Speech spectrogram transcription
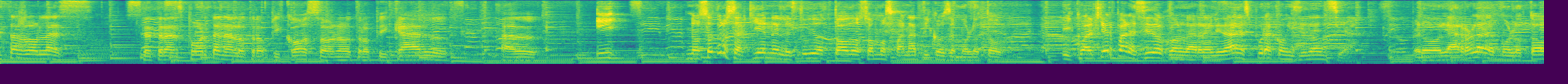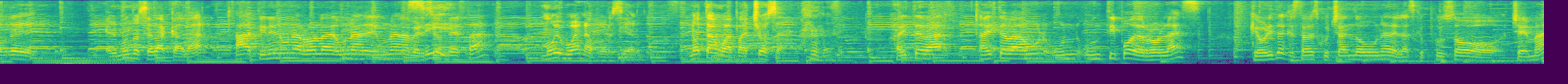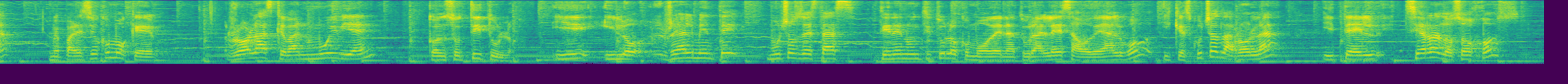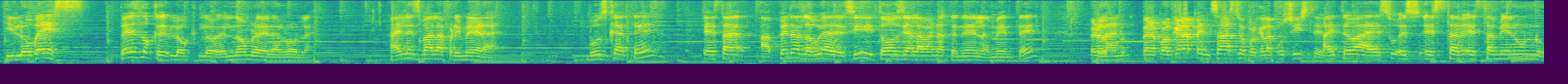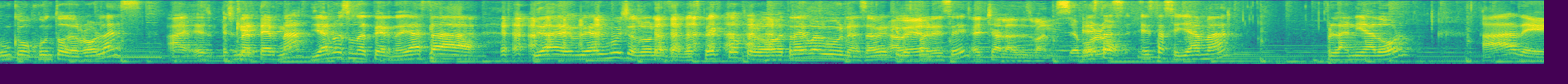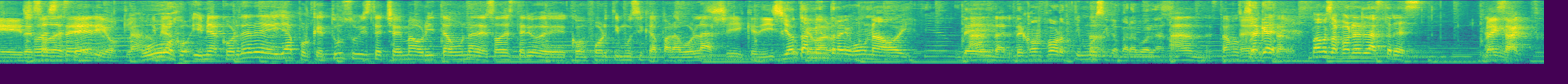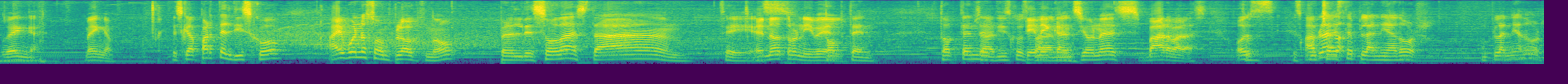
Estas rolas te transportan a lo tropicoso, a lo tropical, al... Y nosotros aquí en el estudio todos somos fanáticos de Molotov. Y cualquier parecido con la realidad es pura coincidencia. Pero la rola de Molotov de El mundo se va a acabar, Ah, ¿tienen una rola, una, una versión Sí. de esta? muy buena por cierto. No tan guapachosa. Ahí te va, ahí te va un, un- un tipo de rolas que ahorita que estaba escuchando una de las que puso Chema, me pareció como que rolas que van muy bien con su título. Y, y lo realmente muchos de estas tienen un título como de naturaleza o de algo y que escuchas la rola y te cierras los ojos y lo ves. Ves lo que lo- lo- el nombre de la rola. Ahí les va la primera. Búscate. Esta apenas la voy a decir y todos ya la van a tener en la mente. Pero, Plan- pero ¿por qué la pensaste o por qué la pusiste? Ahí te va, es, es, es es también un, un conjunto de rolas Ah, ¿es, es una terna? Ya no es una terna, ya está. Ya, ya hay muchas rolas al respecto, pero traigo algunas, a ver A qué les ver, parece. Échalas, desván. Se. Esta, esta se llama Planeador Ah, de, de Soda, Soda Stereo, Stereo. claro. Y, me aco- y me acordé de ella porque tú subiste, Chema, ahorita una de Soda Stereo de confort y música para volar. Sí, qué disco. Yo también traigo una hoy. De, Ándale. de confort y música para volar. Anda, estamos o sea que conectados. vamos a poner las tres. Venga, Exacto, venga. venga. Es que aparte el disco, hay buenos unplugged, ¿no? Pero el de Soda está... Sí, En otro nivel. Top 10. Top 10 o sea, de discos tiene para mí. canciones bárbaras. O- Entonces, escucha hablando- este planeador. Un planeador.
